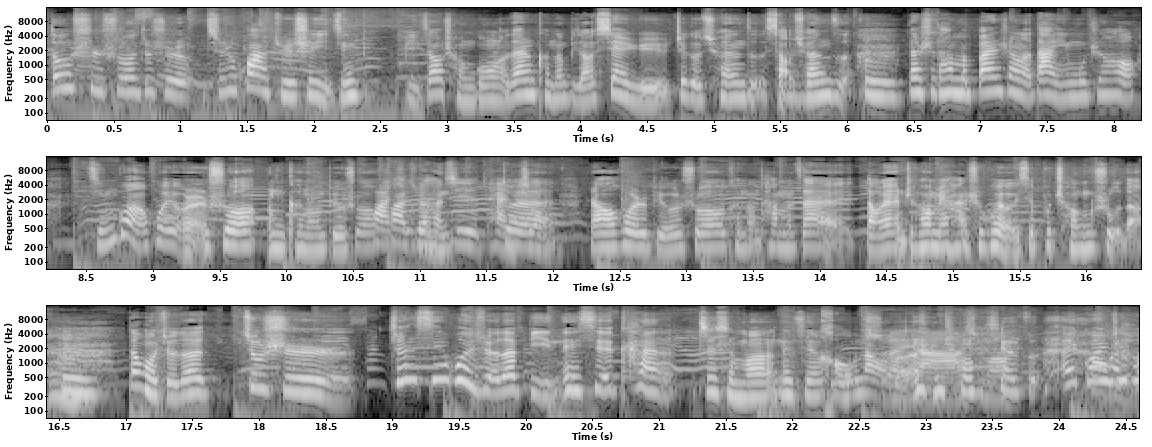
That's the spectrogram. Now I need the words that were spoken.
都是说就是其实话剧是已经。比较成功了，但是可能比较限于这个圈子小圈子。嗯，但是他们搬上了大荧幕之后，尽管会有人说，嗯，可能比如说话剧很太重，然后或者比如说可能他们在导演这方面还是会有一些不成熟的。嗯，但我觉得就是真心会觉得比那些看这什么那些无脑的那种片子，哎，关于这部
